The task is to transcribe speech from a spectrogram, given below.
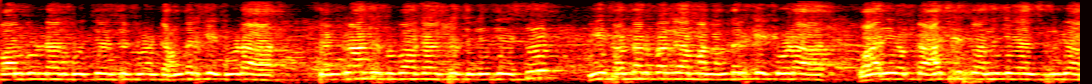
పాల్గొనడానికి వచ్చేసినటువంటి అందరికీ కూడా సంక్రాంతి శుభాకాంక్షలు తెలియజేస్తూ ఈ సందర్భంగా మనందరికీ కూడా వారి యొక్క ఆశీస్సులు అందజేయాల్సిందిగా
